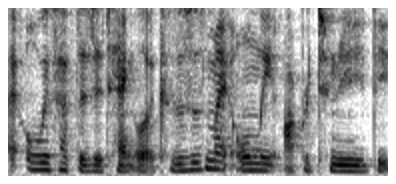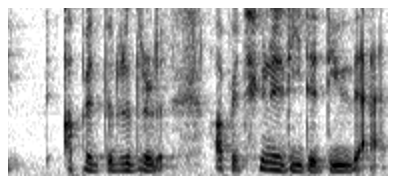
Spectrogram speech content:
I always have to detangle it because this is my only opportunity opportunity to do that.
